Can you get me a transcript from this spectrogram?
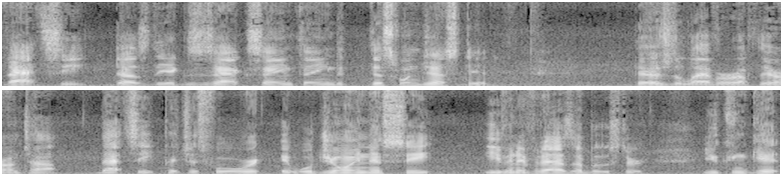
That seat does the exact same thing that this one just did. There's the lever up there on top. That seat pitches forward. It will join this seat, even if it has a booster. You can get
